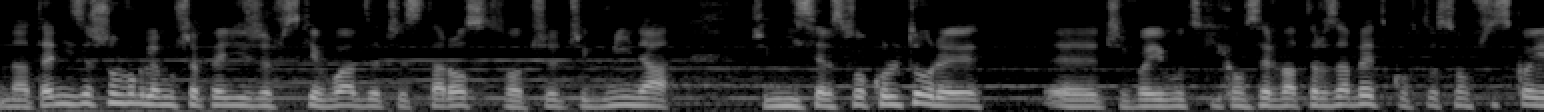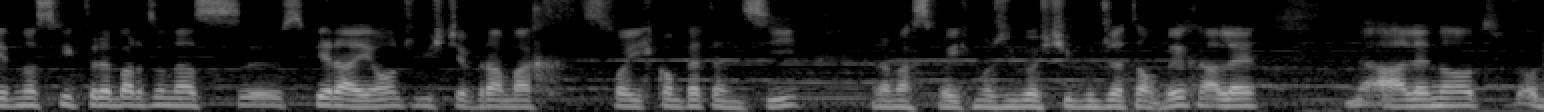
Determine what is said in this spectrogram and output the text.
na ten. I zresztą w ogóle muszę powiedzieć, że wszystkie władze, czy starostwo, czy, czy gmina, czy Ministerstwo Kultury, czy Wojewódzki Konserwator Zabytków, to są wszystko jednostki, które bardzo nas e, wspierają, oczywiście w ramach swoich kompetencji, w ramach swoich możliwości budżetowych, ale, ale no, od, od,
